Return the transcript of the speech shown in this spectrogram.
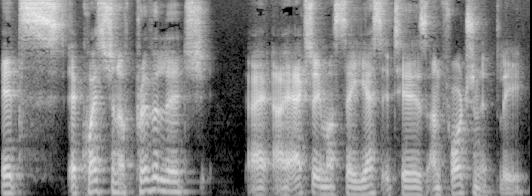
It's a question of privilege. I, I, actually must say, yes, it is, unfortunately.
